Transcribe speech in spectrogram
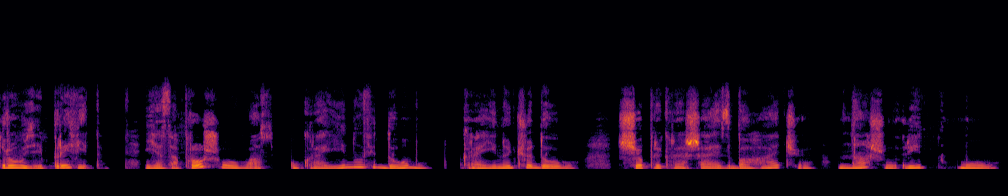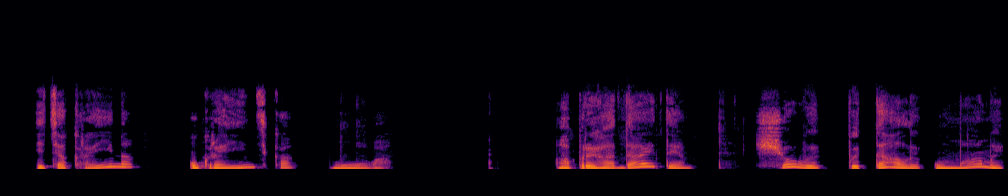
Друзі, привіт! Я запрошую вас у країну відому, країну чудову, що прикрашає збагачує нашу рідну мову. І ця країна українська мова. А пригадайте, що ви питали у мами,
